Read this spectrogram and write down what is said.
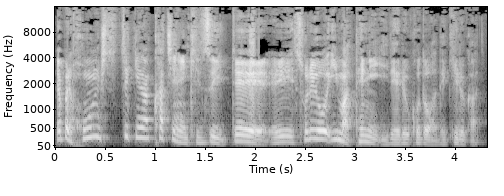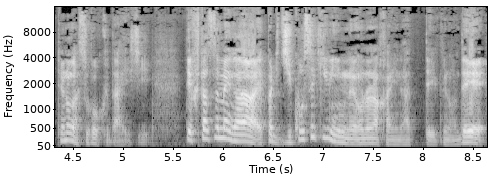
やっぱり本質的な価値に気づいて、えー、それを今手に入れることができるかっていうのがすごく大事。で、2つ目が、やっぱり自己責任の世の中になっていくので、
